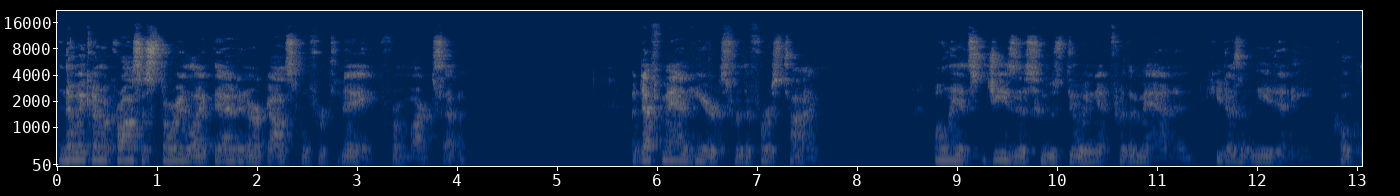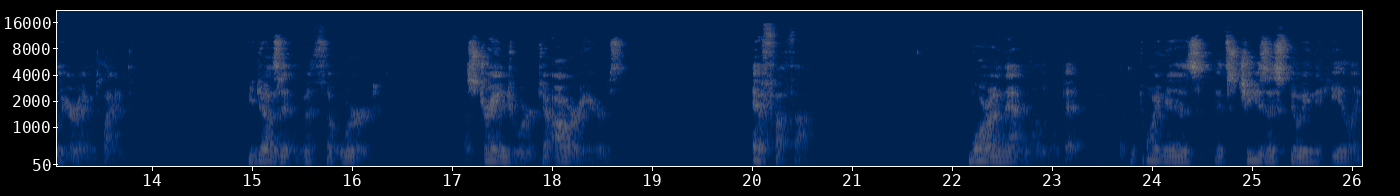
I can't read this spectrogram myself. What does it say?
And then we come across a story like that in our gospel for today from Mark 7. A deaf man hears for the first time. Only it's Jesus who's doing it for the man, and he doesn't need any cochlear implant. He does it with a word, a strange word to our ears Ephphatha. More on that in a little bit. But the point is, it's Jesus doing the healing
